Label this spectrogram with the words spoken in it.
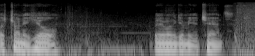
I was trying to heal. But they wouldn't give me a chance.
